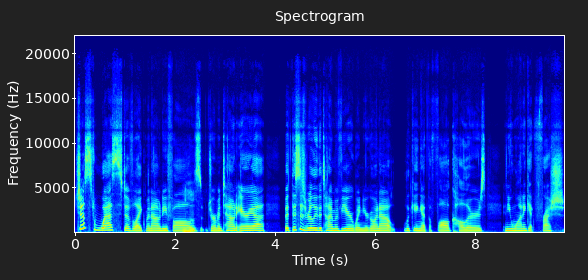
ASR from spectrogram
just west of like Menomonee Falls, Germantown area. But this is really the time of year when you're going out looking at the fall colors and you want to get fresh,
